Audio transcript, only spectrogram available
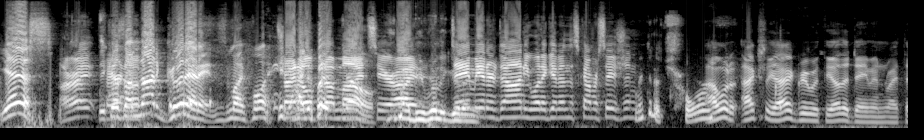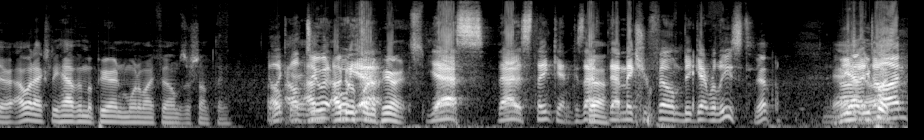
Yes, All right. because I'm not good at it. it. Is my point. I'm trying to open up wouldn't know. minds here. You All might be really good at Damien or Don, you want to get in this conversation? Make it a chore. I would actually. I agree with the other Damon right there. I would actually have him appear in one of my films or something. You're like, I'll do it. I'd oh, do it for yeah. an appearance. Yes, that is thinking because that, Yeah. that makes your film be, get released. Yep. Yeah, Yeah, you put- Don, you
